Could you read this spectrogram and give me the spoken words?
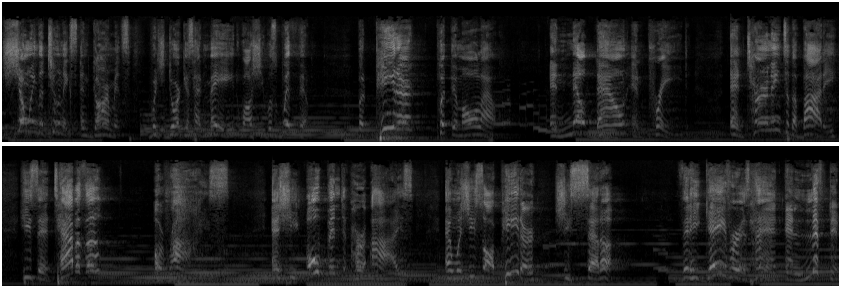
showing the tunics and garments which Dorcas had made while she was with them. But Peter put them all out and knelt down and prayed. And turning to the body, he said, Tabitha, arise. And she opened her eyes. And when she saw Peter, she sat up. Then he gave her his hand and lifted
